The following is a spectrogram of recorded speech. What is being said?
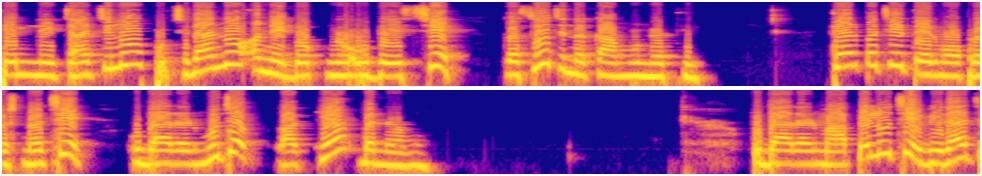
તેમની ચાંચનો, પૂછડાનો અને ડોકનો ઉદ્દેશ છે કશું જ નકામું નથી. ત્યાર પછી તેરમો પ્રશ્ન છે, ઉદાહરણ મુજબ વાક્ય બનાવો. ઉદાહરણમાં આપેલું છે, વિરાજ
